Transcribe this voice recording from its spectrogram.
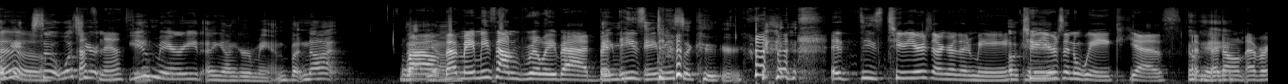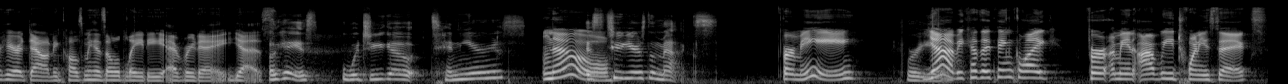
Okay, Oh, so what's your nasty. you married a younger man, but not wow, yeah. that made me sound really bad. But Aimee, he's Aimee's a cougar. it's, he's two years younger than me. Two years in a week. Yes. And I don't ever hear it down. He calls me his old lady every day. Yes. okay, is, would you go 10 years? No. Is 2 years the max for me. for you? Yeah, because I think like for I mean I'll be 26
